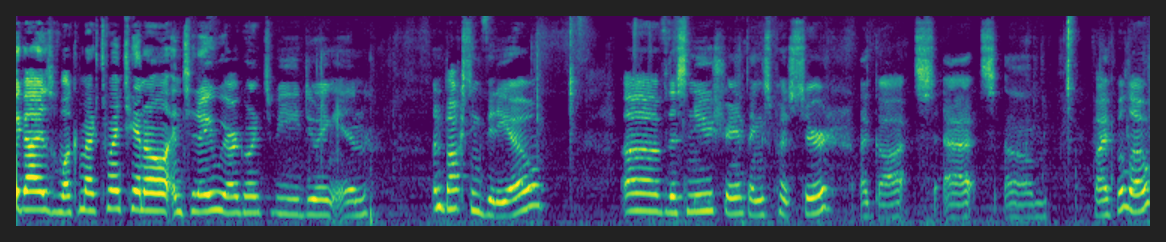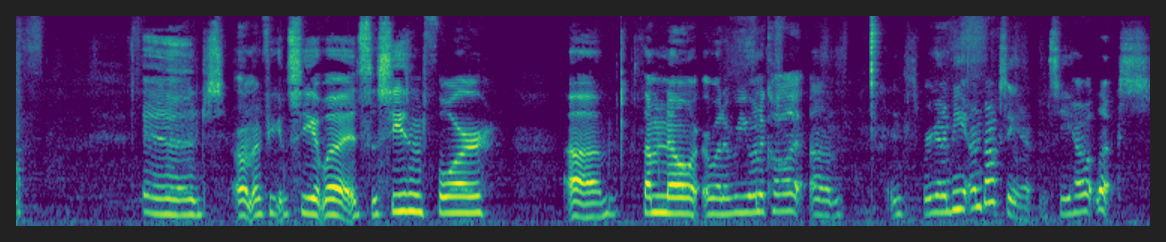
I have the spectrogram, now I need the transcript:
Hey guys, welcome back to my channel and today we are going to be doing an unboxing video of this new Stranger Things poster I got at um, Five Below. And I don't know if you can see it, but it's the season four um, thumbnail or whatever you want to call it. Um, and we're going to be unboxing it and see how it looks.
